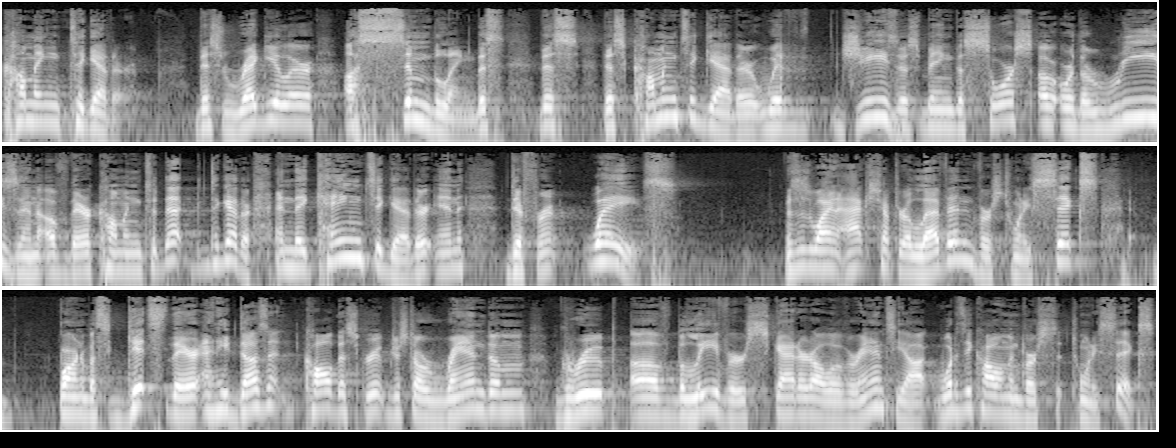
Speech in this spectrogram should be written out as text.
coming together, this regular assembling, this, this, this coming together with Jesus being the source of, or the reason of their coming to de- together. And they came together in different ways. This is why in Acts chapter 11, verse 26, Barnabas gets there and he doesn't call this group just a random group of believers scattered all over Antioch. What does he call them in verse 26?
